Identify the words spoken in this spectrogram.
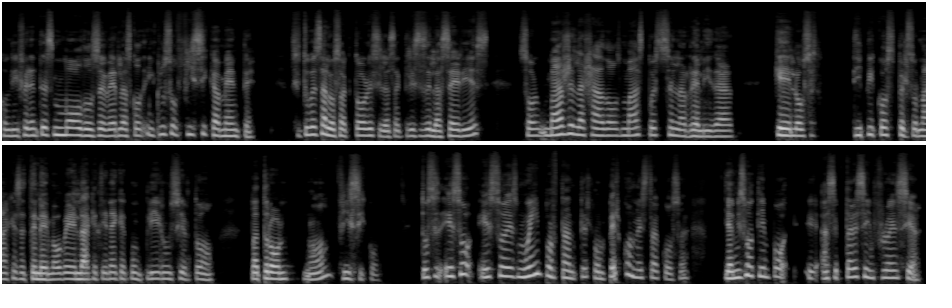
con diferentes modos de ver las cosas, incluso físicamente. Si tú ves a los actores y las actrices de las series, son más relajados, más puestos en la realidad que los típicos personajes de telenovela que tienen que cumplir un cierto patrón, ¿no? Físico. Entonces, eso, eso es muy importante, romper con esta cosa y al mismo tiempo eh, aceptar esa influencia.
